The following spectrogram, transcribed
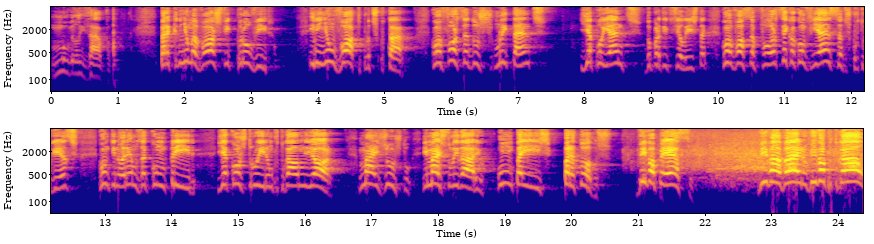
mobilizado, para que nenhuma voz fique por ouvir e nenhum voto por disputar, com a força dos militantes e apoiantes do Partido Socialista, com a vossa força e com a confiança dos portugueses, continuaremos a cumprir e a construir um Portugal melhor, mais justo e mais solidário. Um país para todos. Viva o PS! Viva Aveiro! Viva Portugal!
